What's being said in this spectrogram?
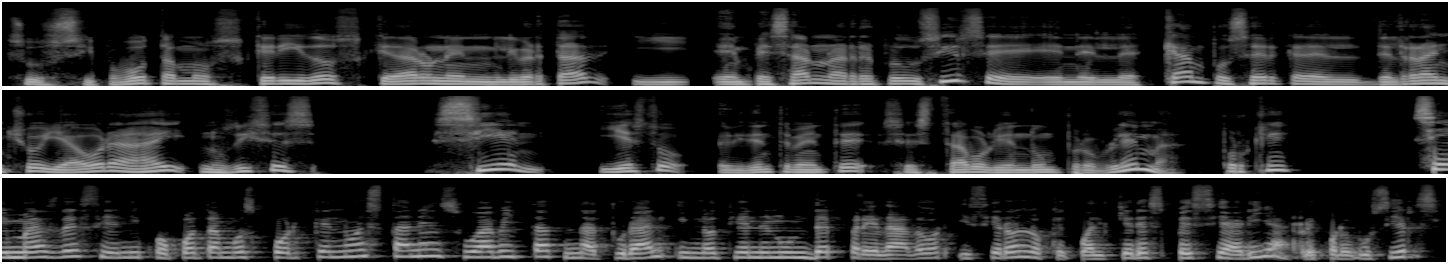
sus hipopótamos queridos quedaron en libertad y empezaron a reproducirse en el campo cerca del, del rancho y ahora hay, nos dices, 100 y esto evidentemente se está volviendo un problema. ¿Por qué? Sí, más de 100 hipopótamos porque no están en su hábitat natural y no tienen un depredador. Hicieron lo que cualquier especie haría, reproducirse.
